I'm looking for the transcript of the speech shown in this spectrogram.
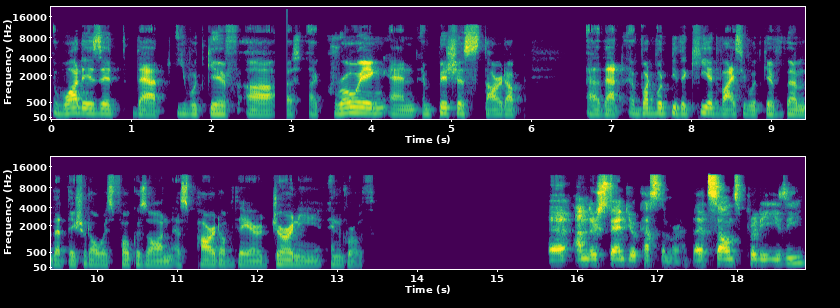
What is it that you would give uh, a, a, growing and ambitious startup? Uh, that uh, what would be the key advice you would give them that they should always focus on as part of their journey and growth? Uh, understand your customer. That sounds pretty easy,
